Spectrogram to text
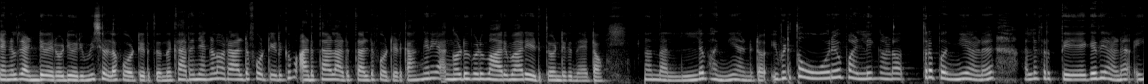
ഞങ്ങൾ രണ്ടുപേരോട് ഒരുമിച്ചുള്ള ഫോട്ടോ എടുത്തു തന്നു. കാരണം ഞങ്ങൾ ഒരാളുടെ ഫോട്ടോ എടുക്കും അടുത്ത ആൾ അടുത്ത ആളുടെ ഫോട്ടോ എടുക്കും. അങ്ങനെ അങ്ങോട്ടും ഇങ്ങോട്ടും മാറി മാറി എടുത്തുകൊണ്ടിരുന്നത് കേട്ടോ. നല്ല ഭംഗിയാണ് കേട്ടോ. ഇവിടുത്തെ ഓരോ പള്ളിയും കാണാൻ അത്ര ഭംഗിയാണ്. നല്ല പ്രത്യേകതയാണ്. ഈ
